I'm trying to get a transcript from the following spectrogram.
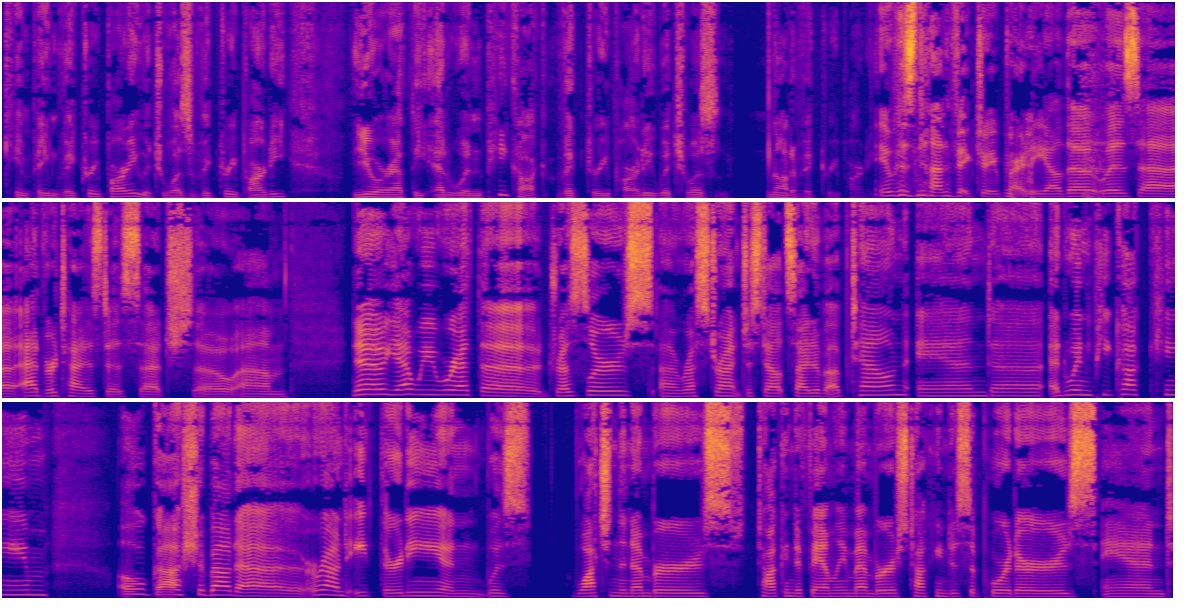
campaign victory party, which was a victory party. You were at the Edwin Peacock victory party, which was not a victory party. It was not a victory party, although it was uh, advertised as such. So, um, no, yeah, we were at the Dressler's uh, restaurant just outside of Uptown, and uh, Edwin Peacock came. Oh gosh, about uh, around eight thirty, and was watching the numbers, talking to family members, talking to supporters, and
